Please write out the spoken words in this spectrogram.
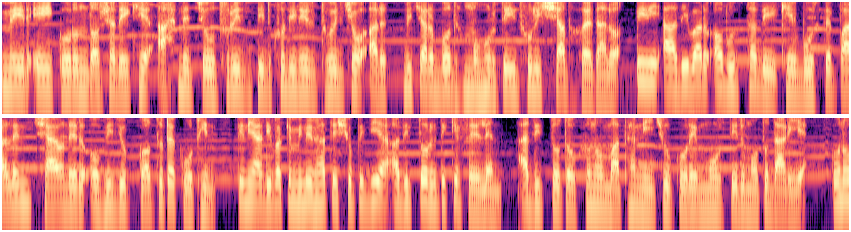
মেয়ের এই করুণ দশা দেখে আহমেদ চৌধুরীর দীর্ঘদিনের ধৈর্য আর বিচারবোধ মুহূর্তেই ধূলিসাৎ হয়ে গেল। তিনি আদিবার অবস্থা দেখে বুঝতে পারলেন সায়নের অভিযোগ কতটা কঠিন। তিনি আদিবাকে মিনির হাতে সঁপে দিয়ে আদিত্যর দিকে ফেরলেন। আদিত্য তখনও মাথা নিচু করে মূর্তির মতো দাঁড়িয়ে। কোনো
